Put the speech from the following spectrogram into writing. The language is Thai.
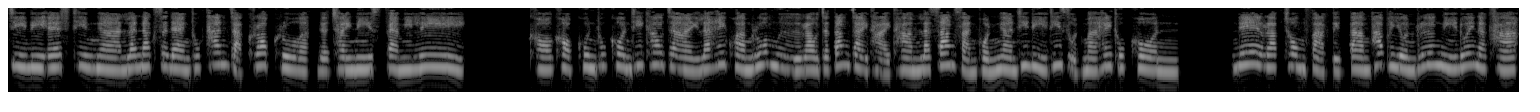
GDS ทีมงานและนักแสดงทุกท่านจากครอบครัว The Chinese Family ขอขอบคุณทุกคนที่เข้าใจและให้ความร่วมมือเราจะตั้งใจถ่ายทำและสร้างสรรค์ผลงานที่ดีที่สุดมาให้ทุกคน ได้รับชมฝากติดตามภาพยนตร์เรื่องนี้ด้วยนะคะ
